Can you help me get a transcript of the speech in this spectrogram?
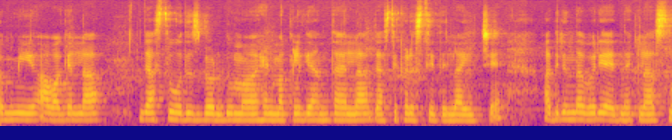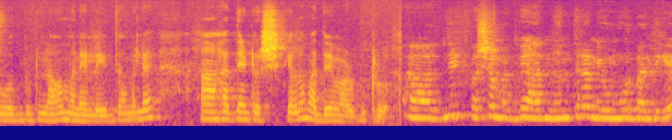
ಕಮ್ಮಿ ಅವಾಗೆಲ್ಲ ಜಾಸ್ತಿ ಓದಿಸ್ಬಾರ್ದು ಮ ಹೆಣ್ಮಕ್ಳಿಗೆ ಅಂತ ಎಲ್ಲ ಜಾಸ್ತಿ ಕಳಿಸ್ತಿದ್ದಿಲ್ಲ ಈಚೆ. ಅದರಿಂದ ಬರೀ ಐದನೇ ಕ್ಲಾಸ್ ಓದ್ಬಿಟ್ಟು ನಾವು ಮನೆಯಲ್ಲೇ ಇದ್ದು, ಆಮೇಲೆ ಹದಿನೆಂಟು ವರ್ಷಕ್ಕೆಲ್ಲ ಮದುವೆ ಮಾಡಿಬಿಟ್ರು. ಹದಿನೆಂಟು ವರ್ಷ ಮದುವೆ ಆದ ನಂತರ ನೀವು ಮೂರು ಬಂದಿಗೆ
